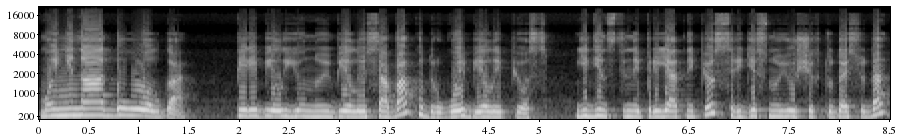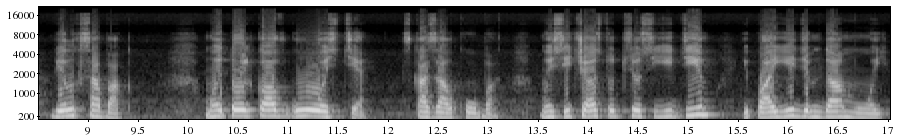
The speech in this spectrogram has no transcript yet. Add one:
мы ненадолго!» Перебил юную белую собаку другой белый пес. Единственный приятный пес среди снующих туда-сюда белых собак. «Мы только в гости», – сказал Куба. «Мы сейчас тут все съедим и поедем домой».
